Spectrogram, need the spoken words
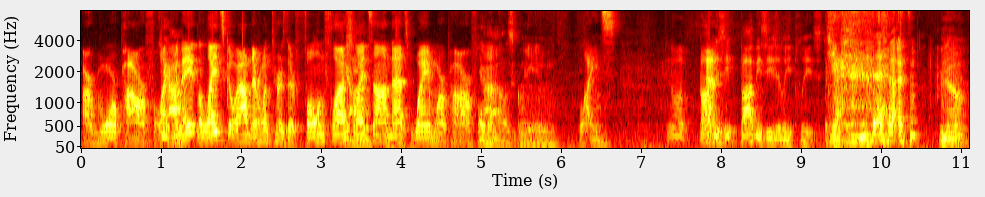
are more powerful. Like when they the lights go out and everyone turns their phone flashlights Yeah. on, that's way more powerful Yeah. than those green mm-hmm. lights. You know, Bobby's, And- e- Bobby's easily pleased. Yeah. You know,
